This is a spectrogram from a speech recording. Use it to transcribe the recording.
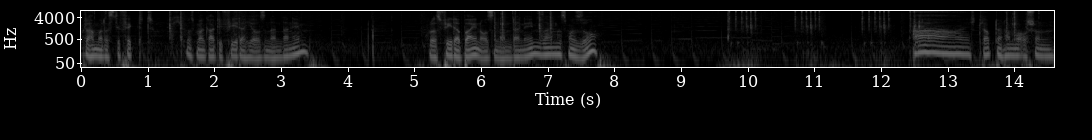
Oder haben wir das defekt? Ich muss mal gerade die Feder hier auseinandernehmen. Oder das Federbein auseinandernehmen, sagen wir es mal so. Ah, ich glaube, dann haben wir auch schon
